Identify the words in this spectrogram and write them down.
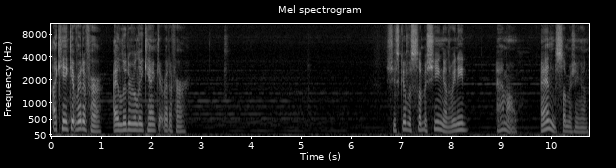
I can't get rid of her. I literally can't get rid of her. She's good with submachine guns. We need ammo. And submachine gun.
